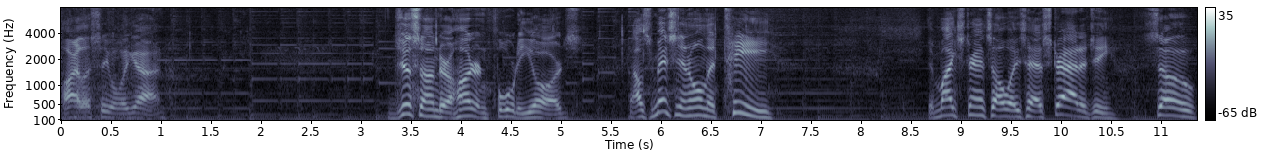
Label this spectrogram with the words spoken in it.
All right, let's see what we got. Just under 140 yards. I was mentioning on the tee that Mike Strantz always has strategy. So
